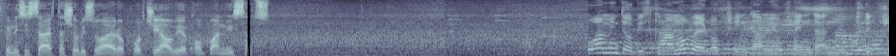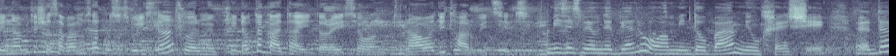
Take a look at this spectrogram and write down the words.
თბილისის საერთაშორისო აეროპორტში ავიაკომპანიისათვის. უამინდობის გამო ვერ მოფრინდა მიუნხენიდან თვითფრინავი და შესაბამისად თბილისიდანაც ვერ მიფრინავ და გადაიდო რეისი რავადით არ ვიცით. მიზეს მეუბნებიან რომ უამინდობა მიუნხენში და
